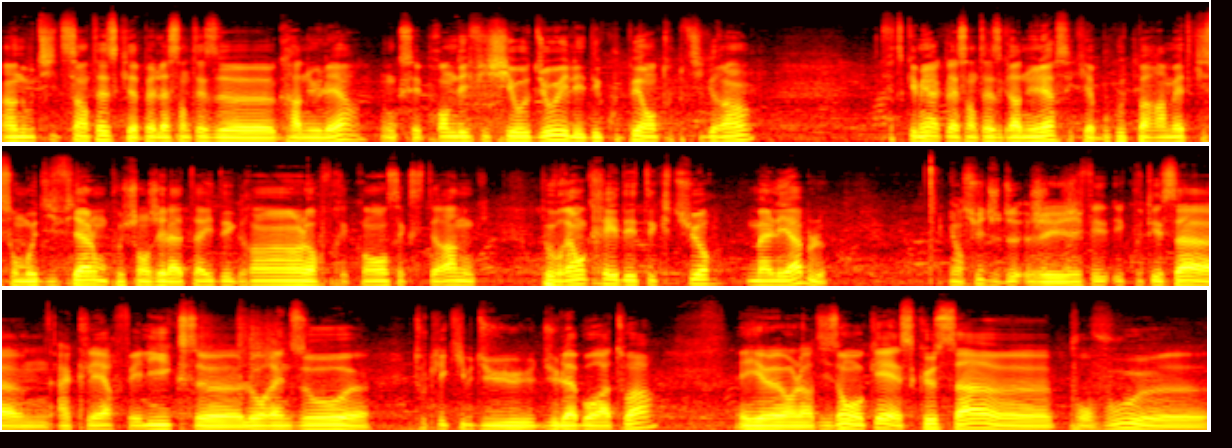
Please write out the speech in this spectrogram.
un outil de synthèse qui s'appelle la synthèse euh, granulaire. Donc c'est prendre des fichiers audio et les découper en tout petits grains. Ce qui est bien avec la synthèse granulaire, c'est qu'il y a beaucoup de paramètres qui sont modifiables. On peut changer la taille des grains, leur fréquence, etc. Donc, on peut vraiment créer des textures malléables. Et ensuite, j'ai fait écouter ça à Claire, Félix, Lorenzo, toute l'équipe du laboratoire, et euh, en leur disant, ok, est-ce que ça, euh, pour vous, euh,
